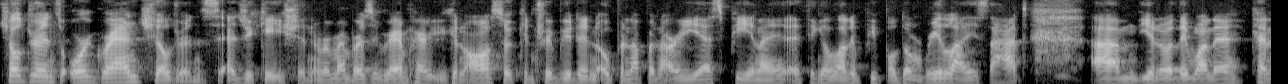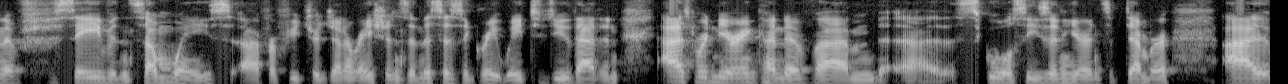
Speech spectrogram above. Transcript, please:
children's or grandchildren's education. And remember, as a grandparent, you can also contribute and open up an RESP. And I, I think a lot of people don't realize that. Um, you know, they want to kind of save in some ways uh, for future generations. And this is a great way to do that. And as we're nearing kind of um, uh, school season here in September, uh,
